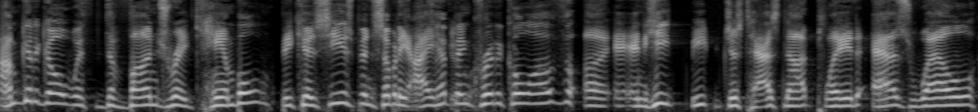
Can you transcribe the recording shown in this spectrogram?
I'm going to go with De'Vondre Campbell because he has been somebody I have been critical of, uh, and he, he just has not played as well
